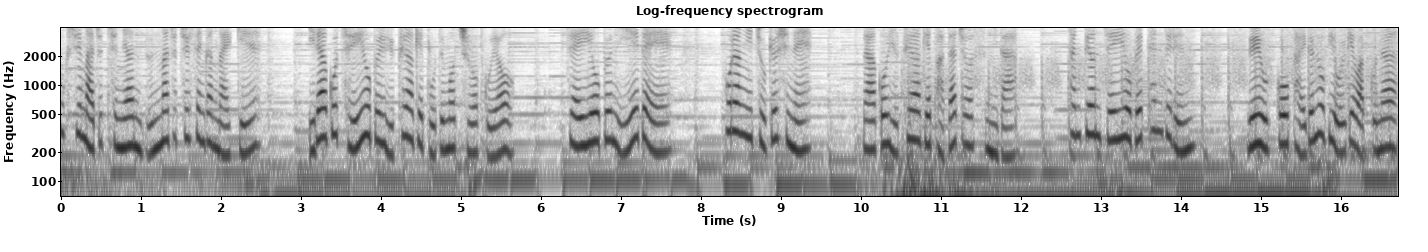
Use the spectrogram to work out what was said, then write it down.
혹시 마주치면 눈 마주칠 생각 말길. 이라고 제이홉을 유쾌하게 보듬어 주었고요. 제이홉은 이에 대해 호랑이 조교시네. 라고 유쾌하게 받아주었습니다. 한편 제이홉의 팬들은 늘 웃고 밝은 호비 올게 왔구나.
